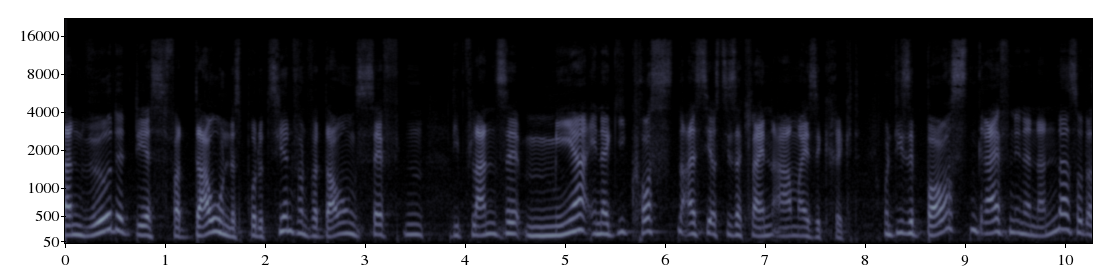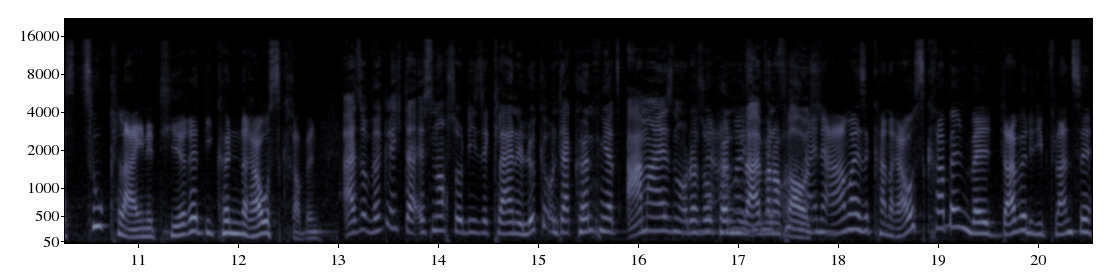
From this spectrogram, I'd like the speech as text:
dann würde das Verdauen, das Produzieren von Verdauungssäften die Pflanze mehr Energie kosten, als sie aus dieser kleinen Ameise kriegt. Und diese Borsten greifen ineinander, sodass zu kleine Tiere, die können rauskrabbeln. Also wirklich, da ist noch so diese kleine Lücke und da könnten jetzt Ameisen oder so, Eine könnten da Ameise einfach noch raus. Eine Ameise kann rauskrabbeln, weil da würde die Pflanze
